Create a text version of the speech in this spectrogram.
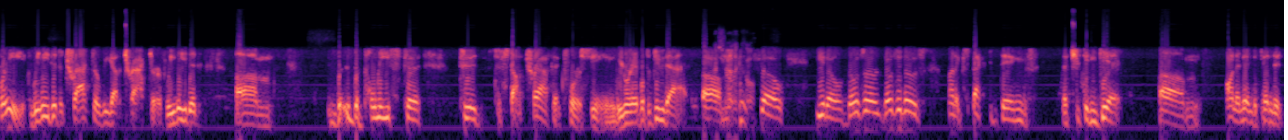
free. If we needed a tractor, we got a tractor. If we needed, um, the, the police to to to stop traffic for a scene. We were able to do that. Um, really cool. So you know those are those are those unexpected things that you can get um, on an independent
